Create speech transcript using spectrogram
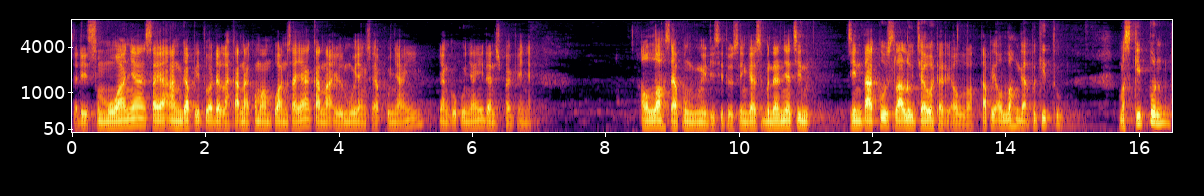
Jadi semuanya saya anggap itu adalah karena kemampuan saya, karena ilmu yang saya punyai, yang kupunyai dan sebagainya. Allah saya punggungi di situ sehingga sebenarnya cin- cintaku selalu jauh dari Allah. Tapi Allah nggak begitu. Meskipun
